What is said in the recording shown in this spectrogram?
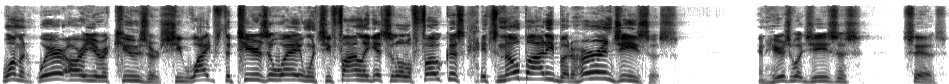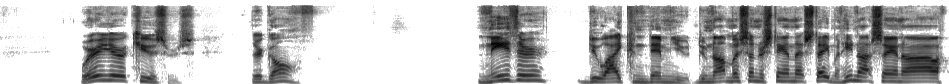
Woman, where are your accusers? She wipes the tears away when she finally gets a little focus. It's nobody but her and Jesus. And here's what Jesus says Where are your accusers? They're gone. Neither do I condemn you. Do not misunderstand that statement. He's not saying, ah,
